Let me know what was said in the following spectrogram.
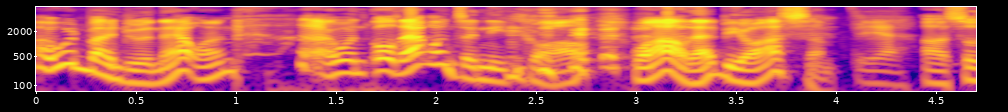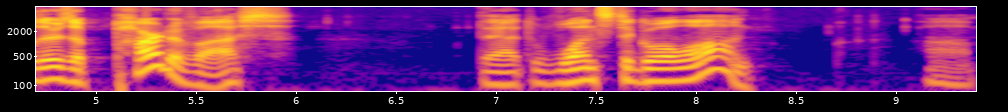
I wouldn't mind doing that one. I wouldn't. Oh, that one's a neat call. wow, that'd be awesome. Yeah. Uh, so there's a part of us that wants to go along, um,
